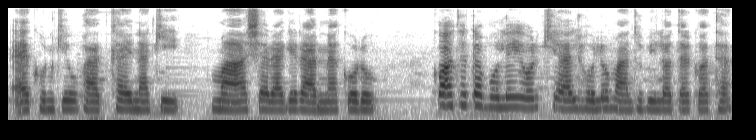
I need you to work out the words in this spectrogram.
এখন কেউ ভাত খায় নাকি? মা আসার আগে রান্না করো। কথাটা বলেই ওর খেয়াল হলো মাধবীলতার কথা।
